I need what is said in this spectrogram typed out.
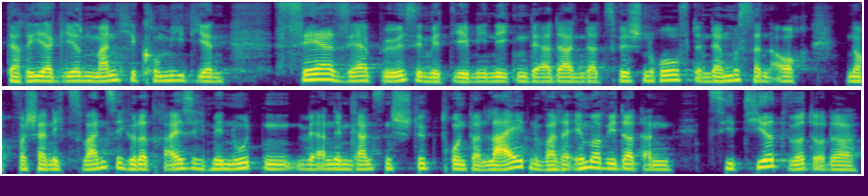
Da reagieren manche Comedian sehr, sehr böse mit demjenigen, der dann dazwischen ruft. Und der muss dann auch noch wahrscheinlich 20 oder 30 Minuten während dem ganzen Stück drunter leiden, weil er immer wieder dann zitiert wird oder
